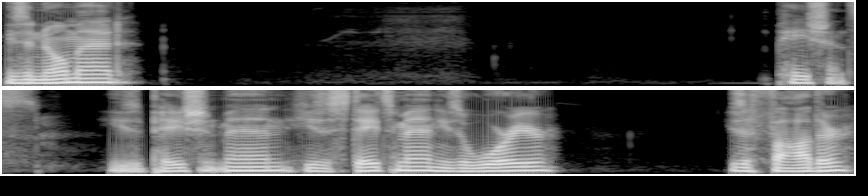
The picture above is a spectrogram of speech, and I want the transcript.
He's a nomad. Patience. He's a patient man. He's a statesman. He's a warrior. He's a father.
